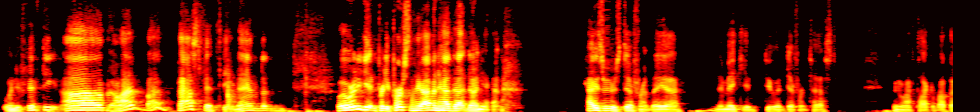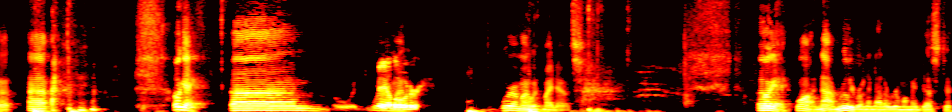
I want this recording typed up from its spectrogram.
When you're 50, uh, I'm, I'm past 50. And I haven't done, well, we're already getting pretty personal here. I haven't had that done yet. Kaiser is different. They uh, they make you do a different test. We don't have to talk about that. Uh, okay. Um, where Mail am I? order. where am I with my notes? Okay, well, now I'm really running out of room on my desk to.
